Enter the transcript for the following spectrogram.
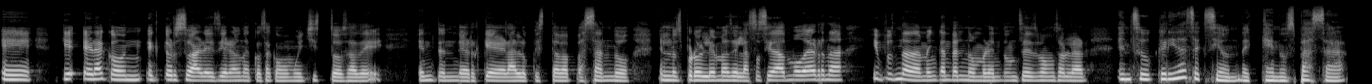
Eh, que era con Héctor Suárez y era una cosa como muy chistosa de entender qué era lo que estaba pasando en los problemas de la sociedad moderna. Y pues nada, me encanta el nombre, entonces vamos a hablar en su querida sección de qué nos pasa.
